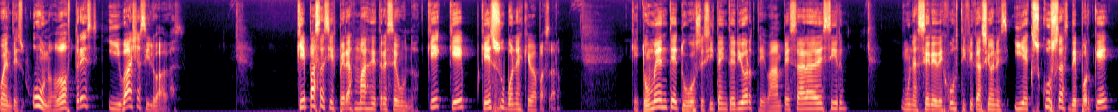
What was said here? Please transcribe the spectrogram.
cuentes uno, dos, tres y vayas y lo hagas. ¿Qué pasa si esperas más de tres segundos? ¿Qué, qué, qué supones que va a pasar? que tu mente, tu vocecita interior te va a empezar a decir una serie de justificaciones y excusas de por qué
